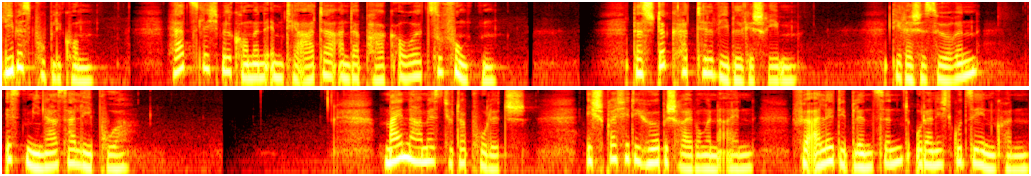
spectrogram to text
Liebes Publikum, herzlich willkommen im Theater an der Parkaue zu Funken. Das Stück hat Till Wiebel geschrieben. Die Regisseurin ist Mina Salepur. Mein Name ist Jutta Politsch. Ich spreche die Hörbeschreibungen ein, für alle, die blind sind oder nicht gut sehen können.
